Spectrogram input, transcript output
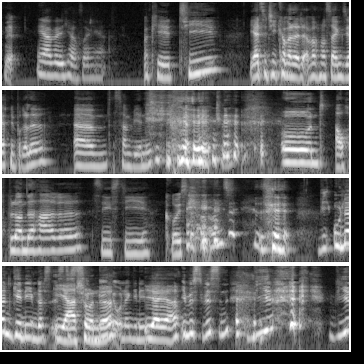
Ja, ja. ja würde ich auch sagen, ja. Okay, T. Ja, zu T kann man halt einfach noch sagen, sie hat eine Brille. Ähm, das haben wir nicht. und auch blonde Haare. Sie ist die größte von uns. Wie unangenehm das ist. Ja, das schon, mega ne? unangenehm. Ja, ja. Ihr müsst wissen, wir, wir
